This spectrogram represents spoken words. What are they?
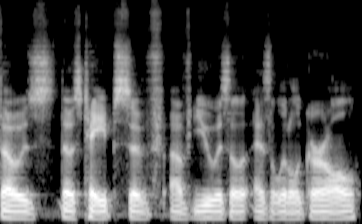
those those tapes of of you as a as a little girl.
